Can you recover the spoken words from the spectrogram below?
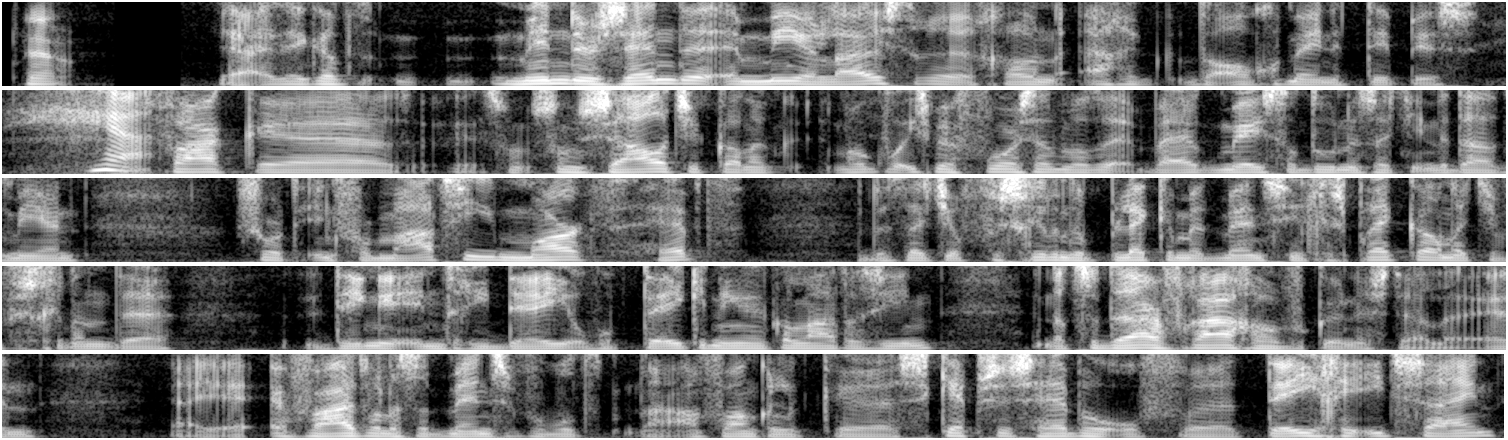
Ja. Ja, ik denk dat minder zenden en meer luisteren gewoon eigenlijk de algemene tip is. Ja. Vaak uh, zo'n zo zaaltje kan ik me ook wel iets bij voorstellen. Wat wij ook meestal doen is dat je inderdaad meer een soort informatiemarkt hebt. Dus dat je op verschillende plekken met mensen in gesprek kan. Dat je verschillende dingen in 3D of op tekeningen kan laten zien. En dat ze daar vragen over kunnen stellen. En ja, je ervaart wel eens dat mensen bijvoorbeeld nou, aanvankelijk uh, sceptisch hebben of uh, tegen iets zijn.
